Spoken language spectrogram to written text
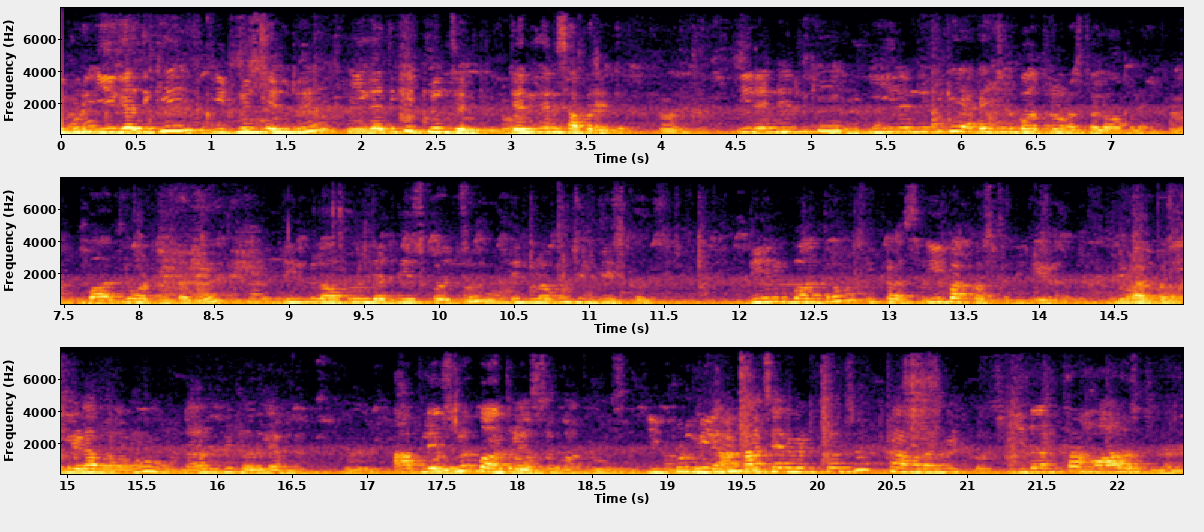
ఇప్పుడు ఈ గదికి ఇటు నుంచి ఎంట్రీ ఈ గదికి ఇటు నుంచి ఎంట్రీ జరిగింది సపరేట్ ఈ రెండింటికి ఈ రెండింటికి అటాచ్డ్ బాత్రూమ్ వస్తాయి లోపలే. బాత్రూమ్ ఒకటి ఉంటుంది. దీనికి లోపల నుంచి అటు తీసుకోవచ్చు దీనికి లోపల నుంచి ఇటు తీసుకోవచ్చు. దీనికి బాత్రూమ్ ఇక్కడ వస్తుంది. ఈ పక్క వస్తుంది. ఈ పక్క. ఇక్కడ మనము నాలుగు ఫీట్లు వదిలేము. ఆ ప్లేస్లో బాత్రూమ్ వస్తుంది. ఇప్పుడు మీరు అటాచ్ అయిన పెట్టుకోవచ్చు కామన్ అని పెట్టుకోవచ్చు. ఇదంతా హాల్ వస్తుంది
